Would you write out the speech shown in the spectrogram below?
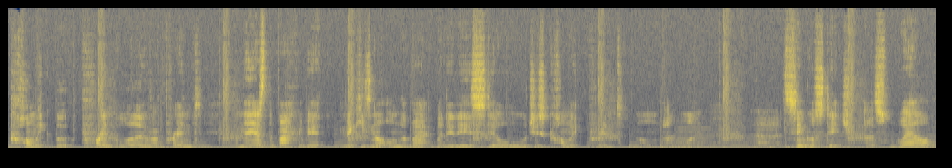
comic book print all over print, and there's the back of it. Mickey's not on the back, but it is still all just comic print on that one. Uh, single stitch as well.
